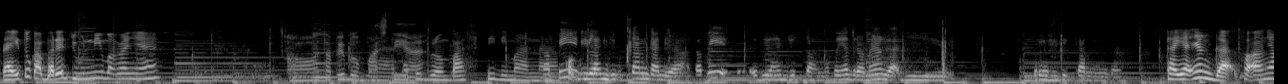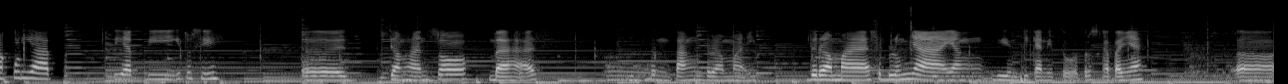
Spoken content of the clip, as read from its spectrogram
Nah, itu kabarnya Juni makanya. Oh, tapi belum Nah, pasti ya. Tapi belum pasti di mana. tapi Kok dilanjutkan kan ya tapi eh, dilanjutkan maksudnya dramanya nggak diberhentikan gitu kayaknya enggak, soalnya aku lihat lihat di itu sih eh Jang So bahas Hmm. tentang drama itu drama sebelumnya yang dihentikan itu. Terus katanya eh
